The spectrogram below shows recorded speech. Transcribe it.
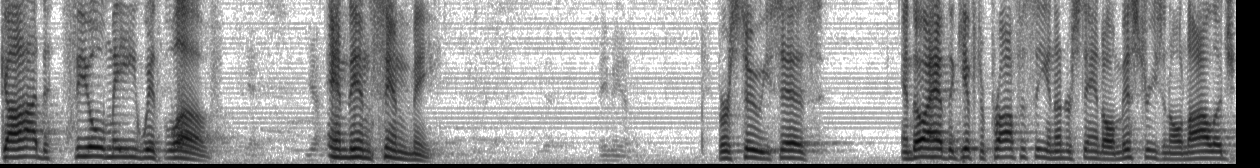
God, fill me with love and then send me. Verse 2, he says, And though I have the gift of prophecy and understand all mysteries and all knowledge,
